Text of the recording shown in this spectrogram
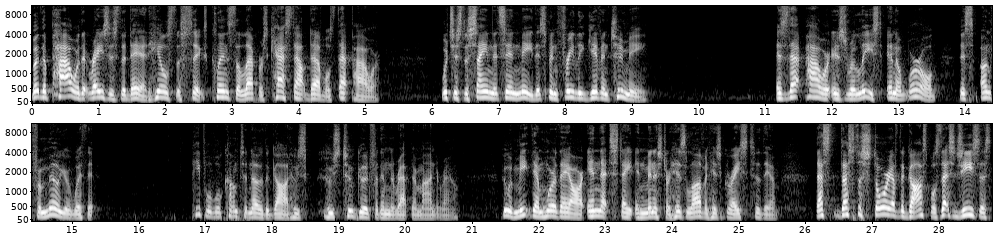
but the power that raises the dead, heals the sick, cleanses the lepers, casts out devils, that power, which is the same that's in me, that's been freely given to me as that power is released in a world that's unfamiliar with it, people will come to know the God who's who's too good for them to wrap their mind around, who would meet them where they are in that state and minister his love and his grace to them. That's, that's the story of the Gospels. That's Jesus.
